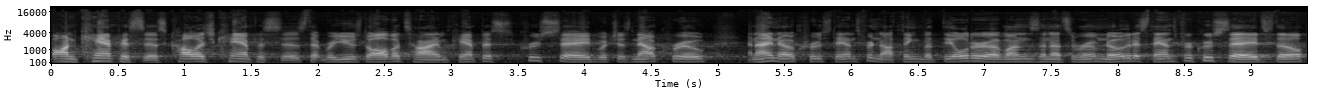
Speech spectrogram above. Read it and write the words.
on campuses, college campuses, that were used all the time. Campus Crusade, which is now Cru, and I know Cru stands for nothing, but the older ones in the room know that it stands for Crusade still.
